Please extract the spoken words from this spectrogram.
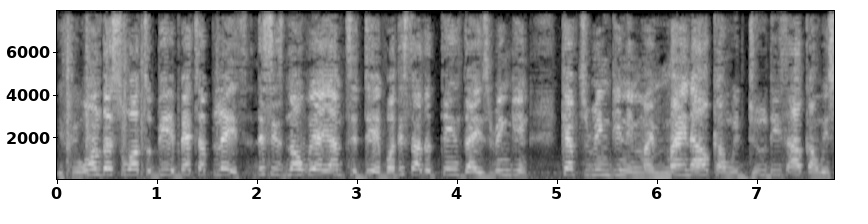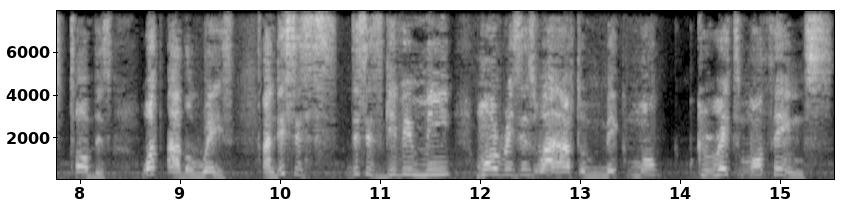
If you want this world to be a better place, this is not where I am today, but these are the things that is ringing, kept ringing in my mind. How can we do this? How can we stop this? What are the ways? And this is this is giving me more reasons why I have to make more, create more things.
